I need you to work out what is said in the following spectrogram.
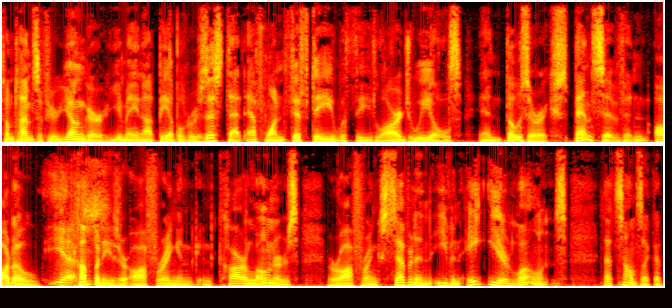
sometimes if you're younger, you may not be able to resist that F 150 with the large wheels. And those are expensive. And auto yes. companies are offering, and, and, car loaners are offering seven and even eight year loans. That sounds like a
